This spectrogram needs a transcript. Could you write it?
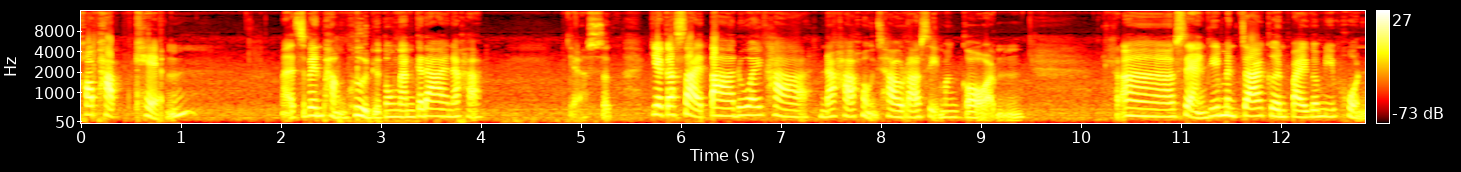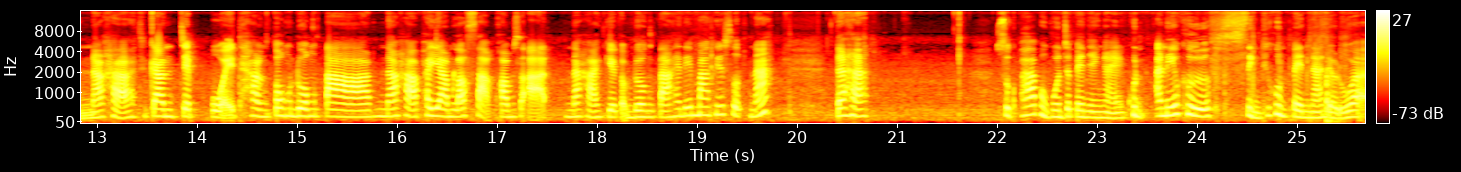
ข้อพับแขน อาจจะเป็นผังผืดอยู่ตรงนั้นก็ได้นะคะอย่าสึกเกี่ยวกับสายตาด้วยค่ะนะคะ ของชาวราศีมังกร แสงที่มันจ้าเกินไปก็มีผลนะคะ การเจ็บป่วยทางตรงดวงตานะคะ พยายามรักษาความสะอาดนะคะ เกี่ยวกับดวงตาให้ได้มากที่สุดนะนะคะสุขภาพของคุณจะเป็นยังไง คุณอันนี้คือสิ่งที่คุณเป็นนะ เดี๋ยวรู้ว่า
